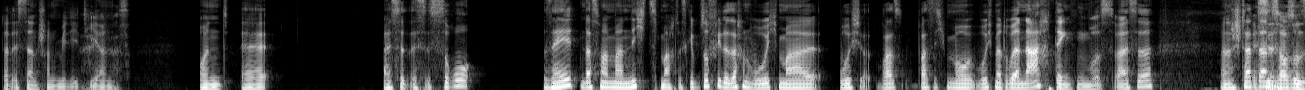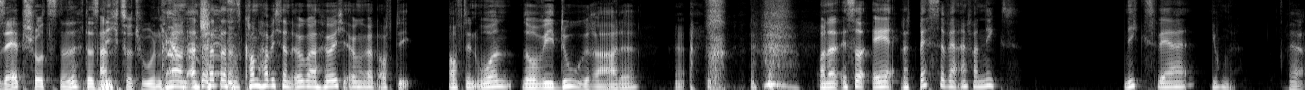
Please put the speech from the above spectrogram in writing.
Das ist dann schon meditieren. krass. Und äh, weißt du, es ist so selten, dass man mal nichts macht. Es gibt so viele Sachen, wo ich mal, wo ich was, was ich wo ich mal drüber nachdenken muss, weißt du? Anstatt Es dann, ist auch so ein Selbstschutz, ne? Das An- nicht zu tun. ja, und anstatt dass es kommt, habe ich dann irgendwas, höre ich irgendwas auf die, auf den Ohren, so wie du gerade. Ja. Und dann ist so, ey, das Beste wäre einfach nix. Nix wäre Junge. Ja.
